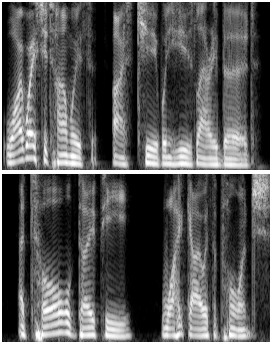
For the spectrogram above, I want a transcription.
Why waste your time with Ice Cube when you use Larry Bird? A tall, dopey white guy with a paunch.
